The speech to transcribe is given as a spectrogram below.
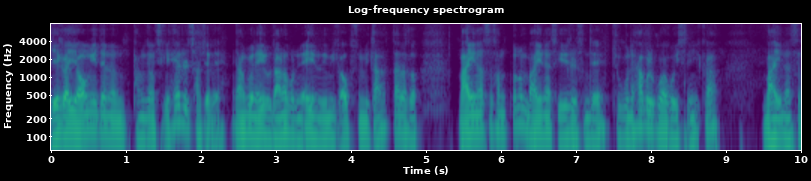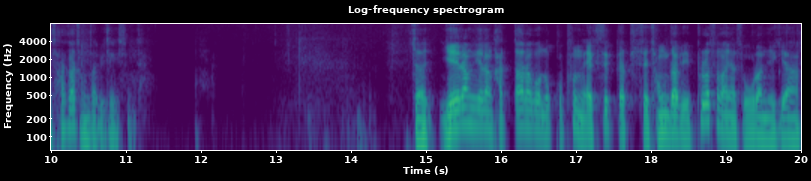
얘가 0이 되는 방정식의 해를 찾으래. 양변 a로 나눠버리면 a는 의미가 없습니다. 따라서 마이너스 3 또는 마이너스 1을 쓴데 두 군의 합을 구하고 있으니까 마이너스 4가 정답이 되겠습니다. 자, 얘랑 얘랑 같다라고 놓고 푼 x값의 정답이 플러스 마이너스 5란 얘기야.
